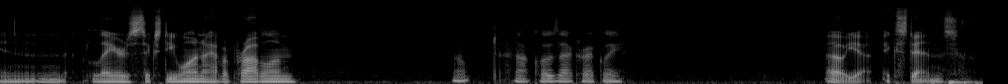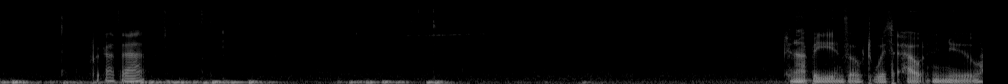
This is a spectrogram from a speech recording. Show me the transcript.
in layers 61 I have a problem. Oh, I not close that correctly? Oh yeah, extends. Forgot that. Cannot be invoked without new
